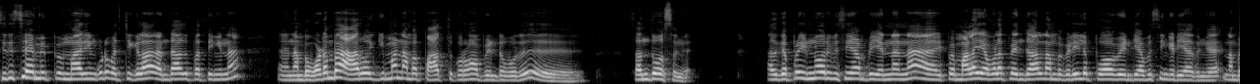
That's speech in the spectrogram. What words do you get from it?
சிறு சேமிப்பு மாதிரியும் கூட வச்சுக்கலாம். ரெண்டாவது பார்த்திங்கன்னா நம்ம உடம்ப ஆரோக்கியமாக நம்ம பார்த்துக்குறோம் அப்படின்ற ஒரு சந்தோஷங்க. அதுக்கப்புறம் இன்னொரு விஷயம் அப்படி என்னென்னா இப்போ மழை எவ்வளோ பெஞ்சாலும் நம்ம வெளியில் போக வேண்டிய அவசியம் கிடையாதுங்க. நம்ம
